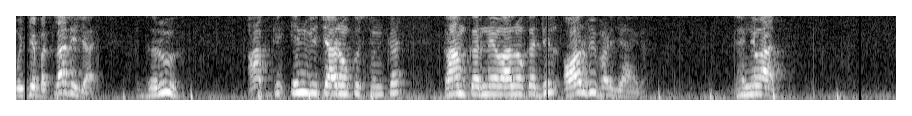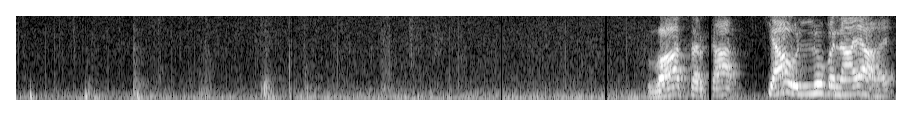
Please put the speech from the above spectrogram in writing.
मुझे बतला दी जाए। ज़रूर आपके इन विचारों को सुनकर काम करने वालों का दिल और भी बढ़ जाएगा। धन्यवाद। वाह सरकार क्या उल्लू बनाया है?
